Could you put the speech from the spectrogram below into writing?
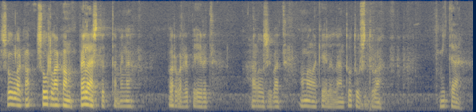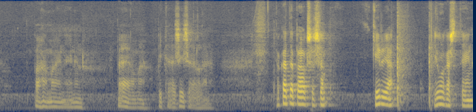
suurlakon, suurlakon pelästyttäminen porvaripiirit halusivat omalla kielellään tutustua, mitä pahamaineinen pääoma pitää sisällään. Joka tapauksessa kirja julkaistiin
